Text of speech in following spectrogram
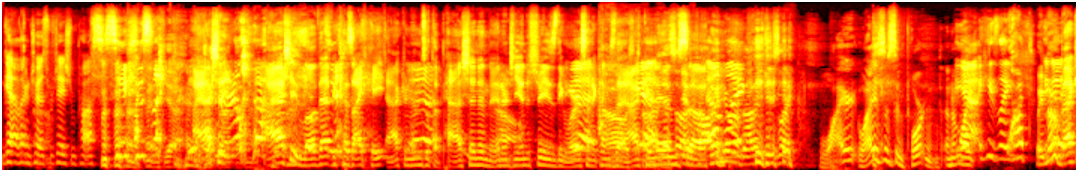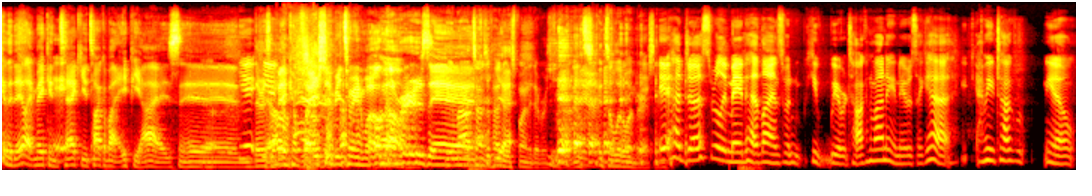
gathering uh-huh. transportation processes. Like, Yeah. I actually, I actually love that because I hate acronyms with a passion, and the energy industry is the worst when it comes to Oh, yeah. acronyms. That's So I'm like- about it. She's like, why? Are, why is this important? And I'm yeah, like, he's like, what? Wait, remember back in the day, like making It- tech, you talk about APIs, and Yeah, there's yeah. a big conflation between well numbers and The amount of times I've had to explain the difference. Yeah. It's, it's a little embarrassing. it had just really made headlines when he we were talking about it, and he was like, "Yeah, I mean, you talked, you know,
